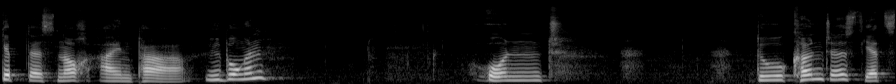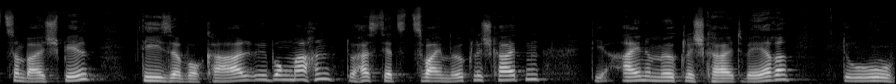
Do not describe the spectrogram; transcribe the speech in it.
gibt es noch ein paar Übungen und du könntest jetzt zum Beispiel diese Vokalübung machen. Du hast jetzt zwei Möglichkeiten. Die eine Möglichkeit wäre, du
